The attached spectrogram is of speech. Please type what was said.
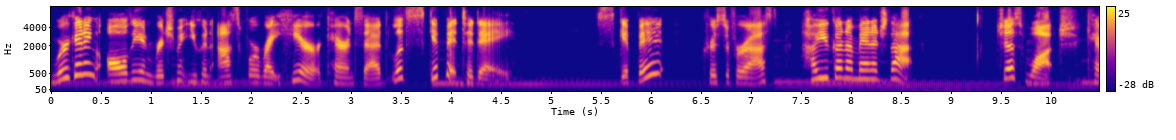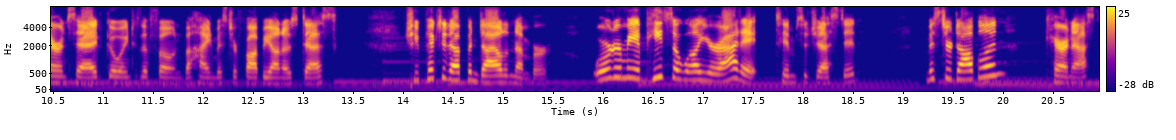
We're getting all the enrichment you can ask for right here, Karen said. Let's skip it today. Skip it? Christopher asked. How you gonna manage that? Just watch, Karen said, going to the phone behind Mr. Fabiano's desk. She picked it up and dialed a number. Order me a pizza while you're at it, Tim suggested. Mr. Doblin? Karen asked.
